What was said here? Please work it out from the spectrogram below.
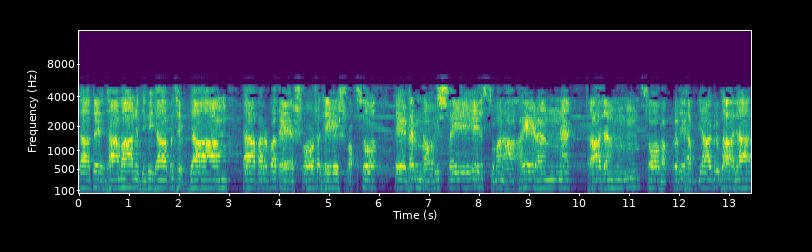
याते धामानि दिविजा पृथिव्याम् या पर्वतेष्वोषधेष्वप्सु तेभिर्नो विश्वैः सुमना अहेणन् राजन् सोमप्रतिहव्यागृभाय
